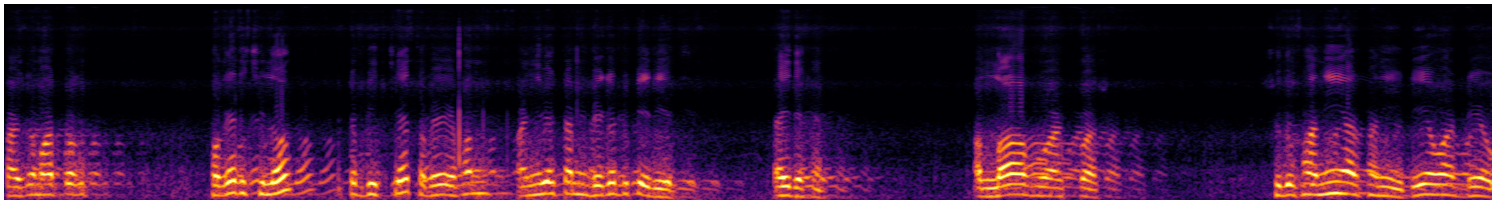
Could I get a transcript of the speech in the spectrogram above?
পায়জামার পকেটে ছিল, একটা ভিজছে, তবে এখন মানি ব্যাগটা আমি বেগে ঢুকিয়ে দিয়েছি। এই দেখেন। আল্লাহ আকবার। শুধু ফানি আর ফানি ঢেউ আর ঢেউ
